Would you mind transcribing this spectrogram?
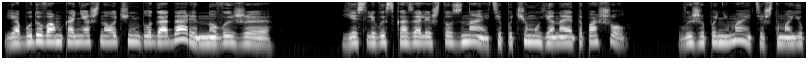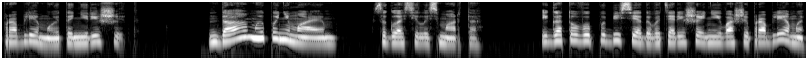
«Я буду вам, конечно, очень благодарен, но вы же... Если вы сказали, что знаете, почему я на это пошел, вы же понимаете, что мою проблему это не решит». «Да, мы понимаем», — согласилась Марта и готовы побеседовать о решении вашей проблемы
